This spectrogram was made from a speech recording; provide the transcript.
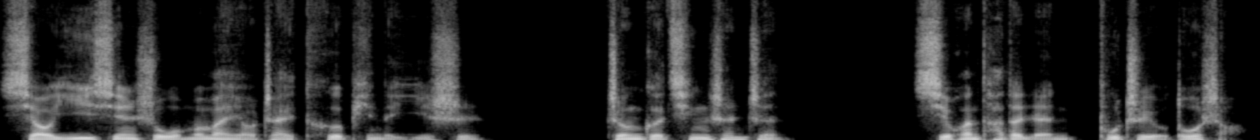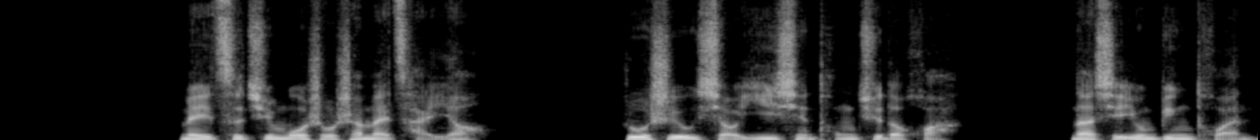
小医仙是我们万药斋特聘的医师，整个青山镇喜欢他的人不知有多少。每次去魔兽山脉采药，若是有小医仙同去的话，那些佣兵团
